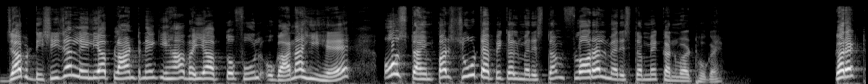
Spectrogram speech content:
जब डिसीज़न ले लिया प्लांट ने कि हाँ भैया अब तो फूल उगाना ही है, उस टाइम पर shoot apical meristem floral meristem में कन्वर्ट हो गए। करेक्ट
